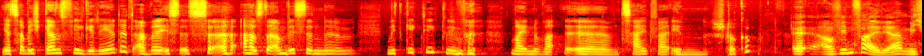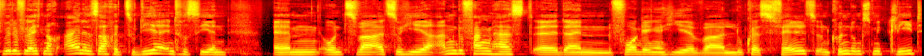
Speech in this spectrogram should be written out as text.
Jetzt habe ich ganz viel geredet, aber ist es, äh, hast du ein bisschen äh, mitgekriegt, wie meine äh, Zeit war in Stockholm? Äh, auf jeden Fall, ja. Mich würde vielleicht noch eine Sache zu dir interessieren. Ähm, und zwar, als du hier angefangen hast, äh, dein Vorgänger hier war Lukas Fels und Gründungsmitglied.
